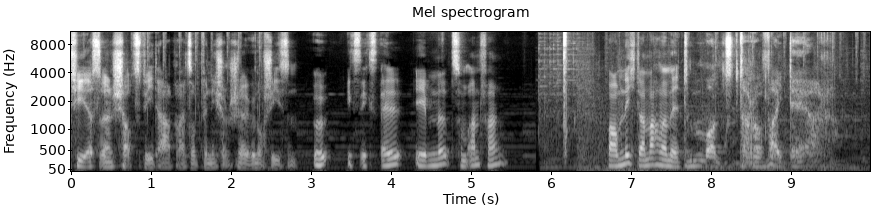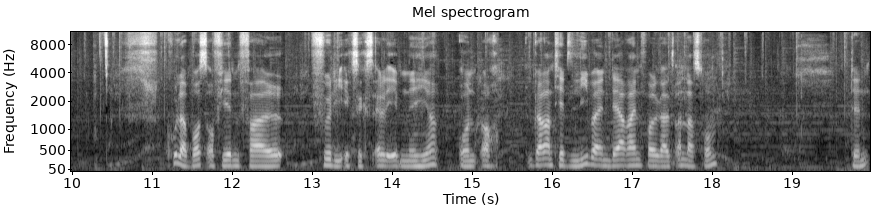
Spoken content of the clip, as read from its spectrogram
TSN Shotspeed ab, als ob wir nicht schon schnell genug schießen. XXL-Ebene zum Anfang. Warum nicht? Dann machen wir mit Monster weiter. Cooler Boss auf jeden Fall für die XXL-Ebene hier. Und auch garantiert lieber in der Reihenfolge als andersrum. Denn...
